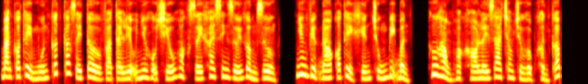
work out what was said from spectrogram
Bạn có thể muốn cất các giấy tờ và tài liệu như hộ chiếu hoặc giấy khai sinh dưới gầm giường, nhưng việc đó có thể khiến chúng bị bẩn, hư hỏng hoặc khó lấy ra trong trường hợp khẩn cấp.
